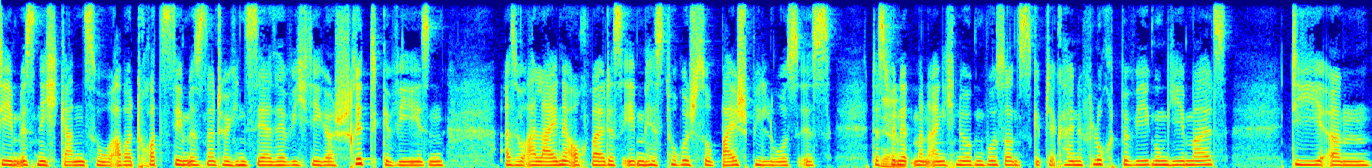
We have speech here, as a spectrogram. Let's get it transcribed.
Dem ist nicht ganz so, aber trotzdem ist es natürlich ein sehr, sehr wichtiger Schritt gewesen. Also alleine auch, weil das eben historisch so beispiellos ist. Das ja. findet man eigentlich nirgendwo sonst. Es gibt ja keine Fluchtbewegung jemals, die ähm,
